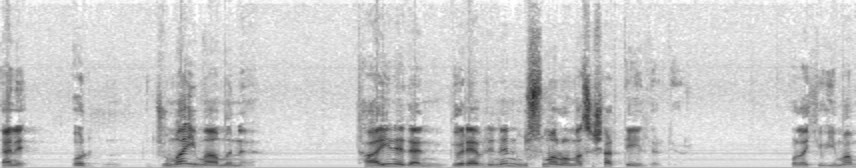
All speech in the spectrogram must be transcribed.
Yani o cuma imamını tayin eden görevlinin Müslüman olması şart değildir diyor. Oradaki imam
